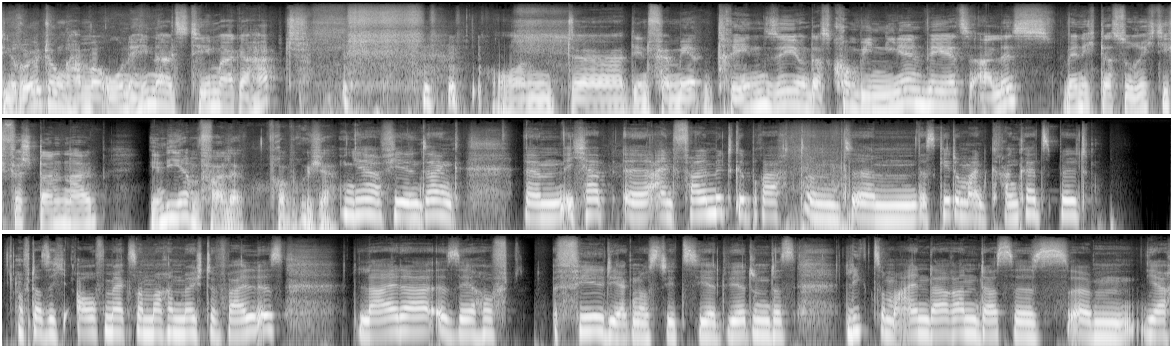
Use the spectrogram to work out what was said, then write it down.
Die Rötung haben wir ohnehin als Thema gehabt. und äh, den vermehrten Tränensee. Und das kombinieren wir jetzt alles, wenn ich das so richtig verstanden habe, in Ihrem Falle, Frau Brücher. Ja, vielen Dank. Ähm, ich habe äh, einen Fall mitgebracht und ähm, es geht um ein Krankheitsbild, auf das ich aufmerksam machen möchte, weil es leider sehr oft fehldiagnostiziert wird. Und das liegt zum einen daran, dass es ähm, ja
